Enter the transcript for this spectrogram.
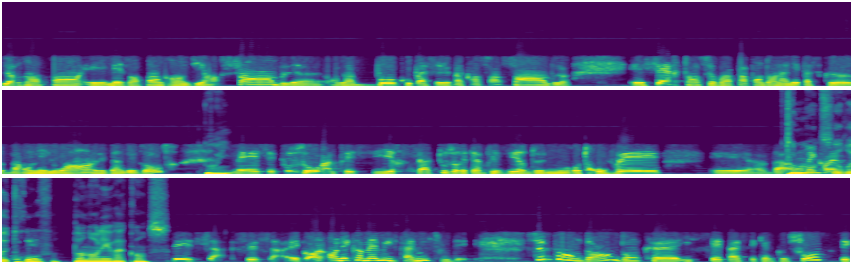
leurs enfants et mes enfants ont grandi ensemble. euh, on a beaucoup passé les vacances ensemble. Et certes, on se voit pas pendant l'année parce que bah, on est loin les uns des autres. Oui. Mais c'est toujours un plaisir, ça a toujours été un plaisir de nous retrouver. Et, euh, bah, Tout le monde se soudés. retrouve pendant les vacances. C'est ça, c'est ça. Et on, on est quand même une famille soudée. Cependant, donc, euh, il s'est passé quelque chose, c'est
